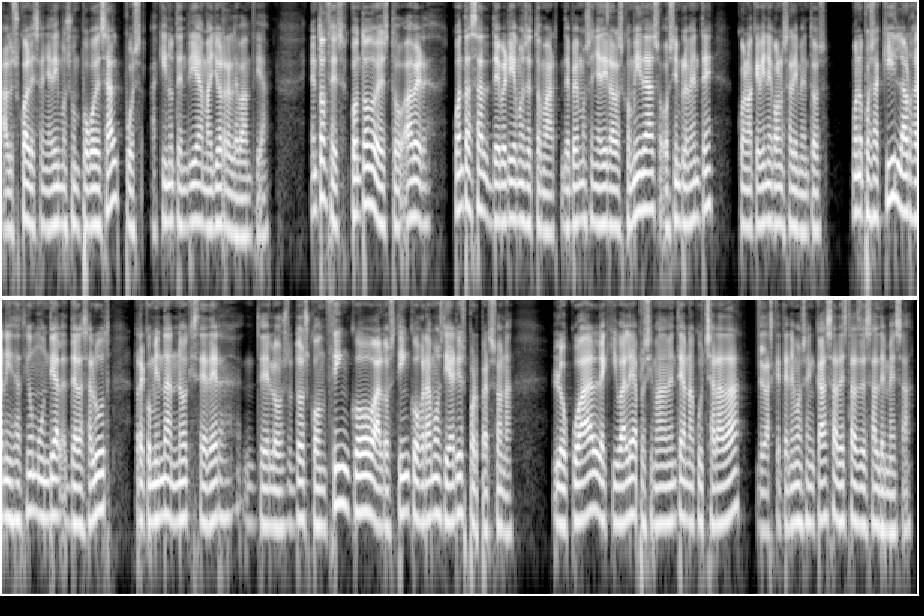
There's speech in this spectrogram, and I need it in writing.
a los cuales añadimos un poco de sal, pues aquí no tendría mayor relevancia. Entonces, con todo esto, a ver, ¿Cuánta sal deberíamos de tomar? ¿Debemos añadir a las comidas o simplemente con la que viene con los alimentos? Bueno, pues aquí la Organización Mundial de la Salud recomienda no exceder de los 2,5 a los 5 gramos diarios por persona, lo cual equivale aproximadamente a una cucharada de las que tenemos en casa de estas de sal de mesa.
